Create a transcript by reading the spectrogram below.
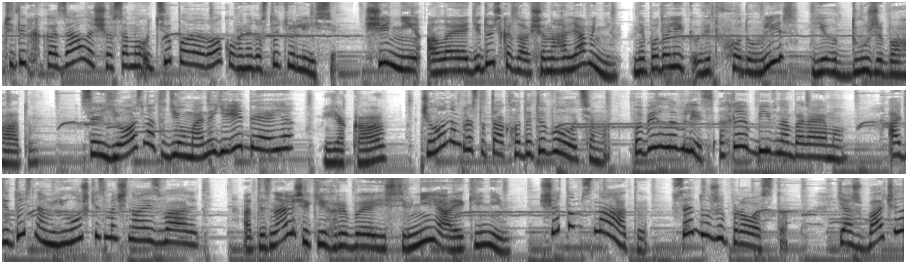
Вчителька казала, що саме у цю пору року вони ростуть у лісі. Ще ні, але дідусь сказав, що на галявині, неподалік від входу в ліс, їх дуже багато. Серйозно, тоді у мене є ідея. Яка? Чого нам просто так ходити вулицями? Побігли в ліс, грибів наберемо. А дідусь нам юшки смачної зварить. А ти знаєш, які гриби їстівні, а які ні? Що там знати? Все дуже просто. Я ж бачила,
